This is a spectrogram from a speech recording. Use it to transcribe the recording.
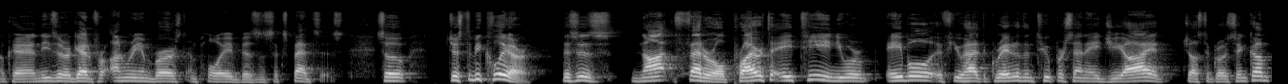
Okay. And these are again for unreimbursed employee business expenses. So just to be clear, this is not federal. Prior to 18, you were able, if you had greater than 2% AGI, adjusted gross income,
